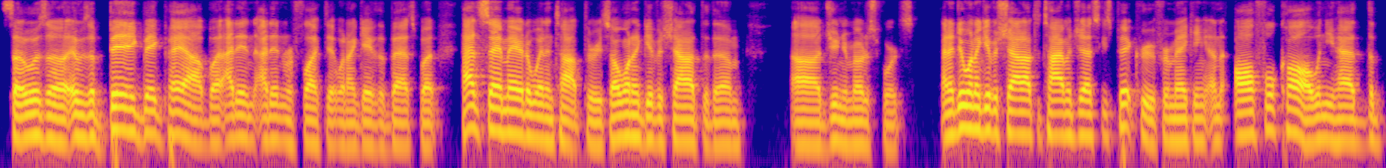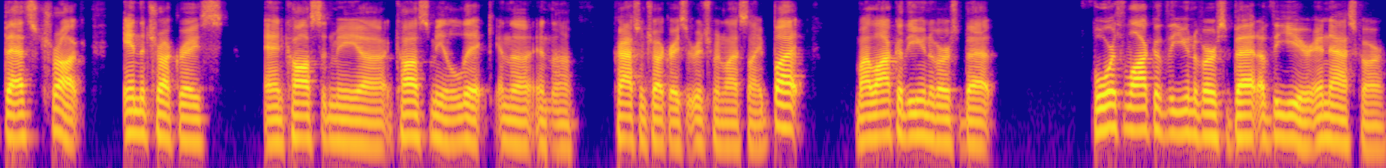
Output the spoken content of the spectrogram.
so it was a it was a big big payout, but I didn't I didn't reflect it when I gave the bets. But had Sam Mayer to win in top three, so I want to give a shout out to them, uh, Junior Motorsports, and I do want to give a shout out to Ty Majeski's pit crew for making an awful call when you had the best truck in the truck race and costed me uh cost me a lick in the in the Craftsman truck race at Richmond last night. But my lock of the universe bet, fourth lock of the universe bet of the year in NASCAR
